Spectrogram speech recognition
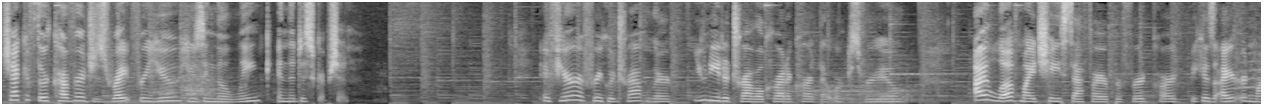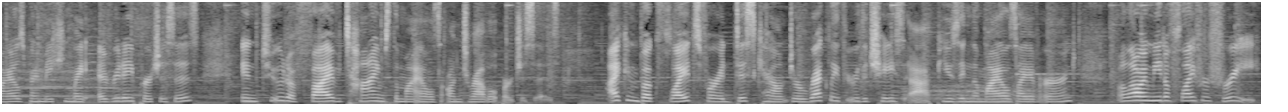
Check if their coverage is right for you using the link in the description. If you're a frequent traveler, you need a travel credit card that works for you. I love my Chase Sapphire Preferred card because I earn miles by making my everyday purchases and two to five times the miles on travel purchases. I can book flights for a discount directly through the Chase app using the miles I have earned, allowing me to fly for free.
